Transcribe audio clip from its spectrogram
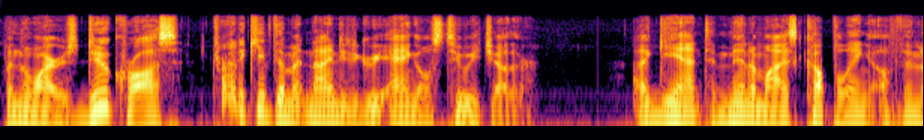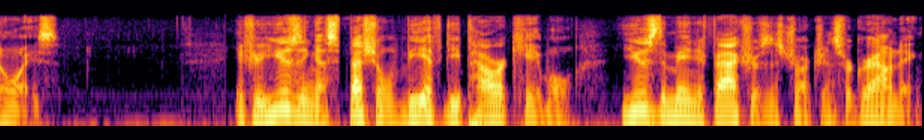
When the wires do cross, try to keep them at 90 degree angles to each other. Again, to minimize coupling of the noise. If you're using a special VFD power cable, use the manufacturer's instructions for grounding.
